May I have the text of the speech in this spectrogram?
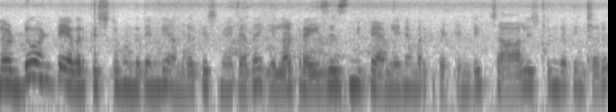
లడ్డు అంటే ఎవరికి ఇష్టం ఉండదండి? అందరికి ఇష్టమే కదా. ఇలా ట్రై చేసి మీ ఫ్యామిలీ నెంబర్కి పెట్టండి. చాలా ఇష్టంగా తింటారు.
